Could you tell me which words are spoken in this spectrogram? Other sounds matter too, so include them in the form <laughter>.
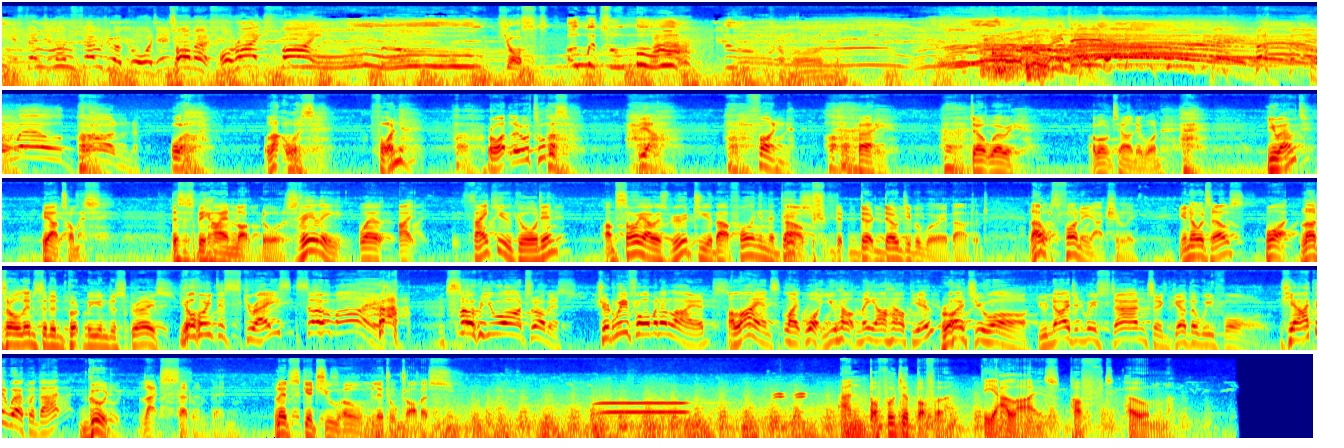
strongest engine on Sodor, Gordon. Thomas! All right, fine. Just a little more. Ah. well done. Well, that was fun. Right, little Thomas? Yeah, fun. Hey, don't worry. I won't tell anyone. You out? Yeah, Thomas. This is behind locked doors. Really? Well, I. Thank you, Gordon. I'm sorry I was rude to you about falling in the Oh, ditch. psh, d- d- don't even worry about it. That was funny, actually. You know what else? What? That whole incident put me in disgrace. You're in disgrace? So am I. <laughs> So you are, Thomas. Should we form an alliance? Alliance? Like what? You help me, I'll help you? Right, you are. United we stand, together we fall. Yeah, I could work with that. Good. That's settled then. Let's get you home, little Thomas. And buffer to buffer, the Allies puffed home.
